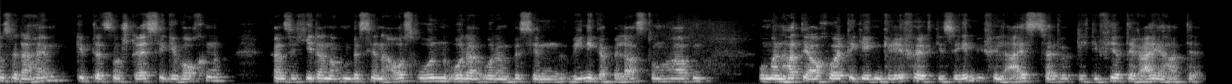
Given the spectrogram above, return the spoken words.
wir sie daheim, gibt jetzt noch stressige Wochen, kann sich jeder noch ein bisschen ausruhen oder, oder ein bisschen weniger Belastung haben. Und man hat ja auch heute gegen Krefeld gesehen, wie viel Eiszeit wirklich die vierte Reihe hatte.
